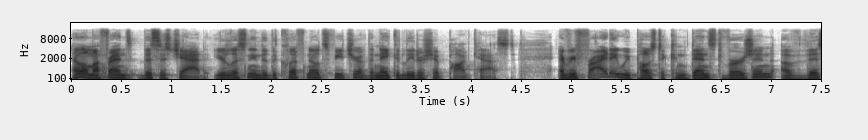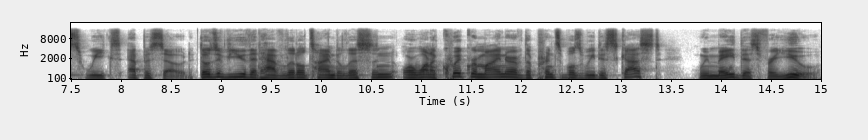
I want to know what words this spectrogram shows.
Hello, my friends. This is Chad. You're listening to the Cliff Notes feature of the Naked Leadership Podcast. Every Friday, we post a condensed version of this week's episode. Those of you that have little time to listen or want a quick reminder of the principles we discussed, we made this for you.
